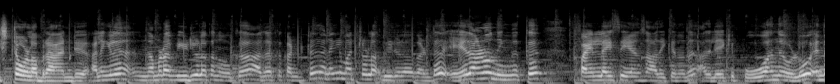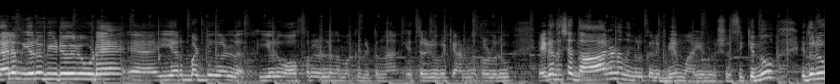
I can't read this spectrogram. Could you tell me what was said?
ഇഷ്ടമുള്ള ബ്രാൻഡ് അല്ലെങ്കിൽ നമ്മുടെ വീഡിയോകളൊക്കെ നോക്കുക അതൊക്കെ കണ്ടിട്ട് അല്ലെങ്കിൽ മറ്റുള്ള വീഡിയോകളൊക്കെ കണ്ടിട്ട് ഏതാണോ നിങ്ങൾക്ക് ഫൈനലൈസ് ചെയ്യാൻ സാധിക്കുന്നത് അതിലേക്ക് പോകാന്നേ ഉള്ളൂ. എന്തായാലും ഈ ഒരു വീഡിയോയിലൂടെ ഇയർബഡുകളിൽ ഈ ഒരു ഓഫറുകളിൽ നമുക്ക് കിട്ടുന്ന എത്ര രൂപയ്ക്കാണെന്നൊക്കെ ഉള്ളൊരു ഏകദേശ ധാരണ നിങ്ങൾക്ക് ലഭ്യമായി എന്ന് വിശ്വസിക്കുന്നു. ഇതൊരു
